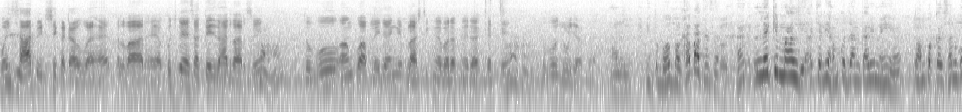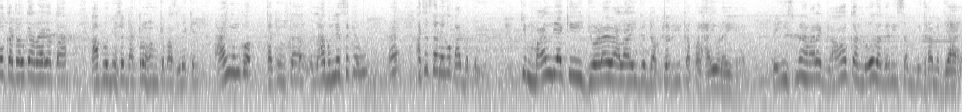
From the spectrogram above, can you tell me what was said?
कोई शार्प ईट से कटा हुआ है तलवार है या कुछ भी ऐसा तेज धारदार से हाँ हाँ। तो वो अंग को आप ले जाएँगे प्लास्टिक में बर्फ़ में रख करके हाँ, हाँ। तो वो जुड़ जाता है। अरे ये तो बहुत बड़का बात है सर। बहुत लेकिन मान लिया चलिए हमको जानकारी नहीं है तो हम तो कैसन को कटल का रहेगा तो आप आप लोग जैसे डॉक्टर हैं उनके पास लेके आएँगे उनको ताकि उसका लाभ ले सके वो। अच्छा सर एगो बात बताइए। कि मान लिया कि जोड़े वाला जो डॉक्टरी का पढ़ाई वढ़ाई है तो इसमें हमारे गाँव का लोग अगर इस सब विधा में जाए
